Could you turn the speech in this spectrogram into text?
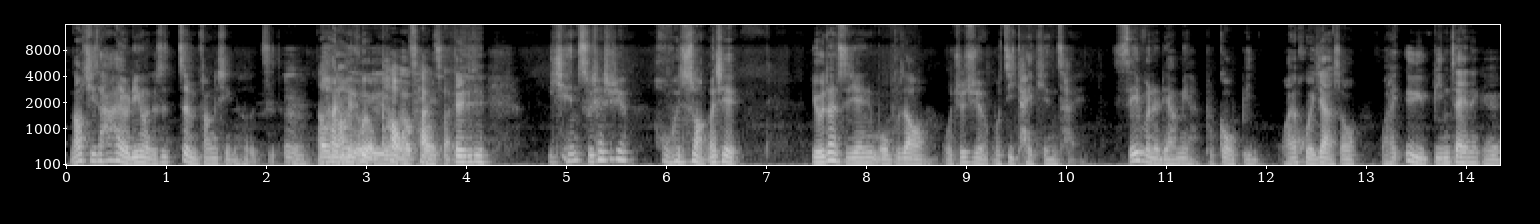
然后其实它还有另外一个是正方形盒子，嗯，然后它里面有有泡菜，对对对，以前暑假就觉得哦很爽，而且有一段时间我不知道，我就觉得我自己太天才，seven 的凉面还不够冰，我还回家的时候我还预冰在那个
